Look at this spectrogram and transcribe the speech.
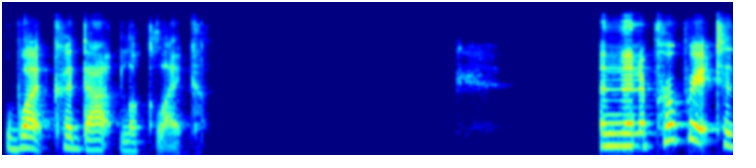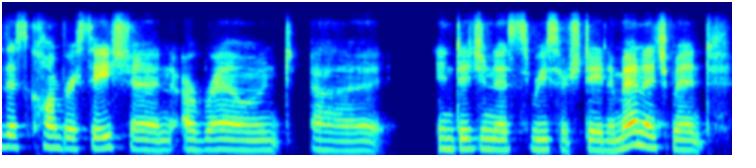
what could that look like? And then appropriate to this conversation around uh, Indigenous research data management,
